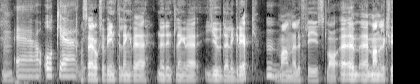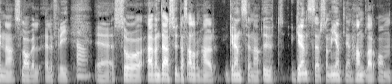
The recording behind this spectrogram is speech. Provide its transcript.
Mm. Eh, och, eh, han säger också, vi är inte längre, nu är det inte längre jude eller grek, Mm. Man eller fri, slav, äh, man eller kvinna, slav eller fri. Ja. Äh, så även där suddas alla de här gränserna ut, gränser som egentligen handlar om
